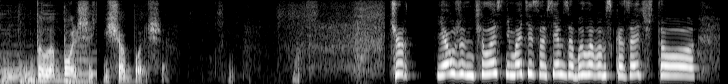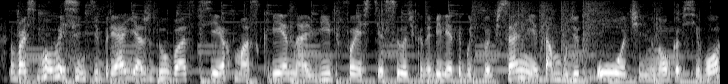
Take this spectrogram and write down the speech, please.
было больше, еще больше. Черт, я уже начала снимать и совсем забыла вам сказать, что 8 сентября я жду вас всех в Москве на Видфесте. Ссылочка на билеты будет в описании, там будет очень много всего.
